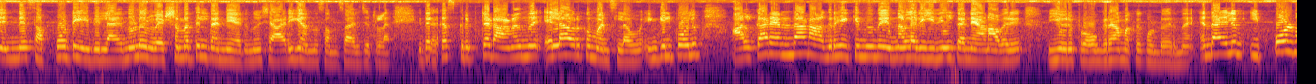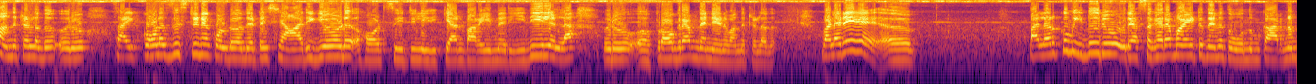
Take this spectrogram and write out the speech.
എന്നെ സപ്പോർട്ട് ചെയ്തില്ല എന്നുള്ളൊരു വിഷമത്തിൽ തന്നെയായിരുന്നു ശാരിക അന്ന് സംസാരിച്ചിട്ടുള്ളത്. ഇതൊക്കെ സ്ക്രിപ്റ്റഡ് ആണെന്ന് എല്ലാവർക്കും മനസ്സിലാവും. എങ്കിൽ പോലും ആൾക്കാർ എന്താണ് ആഗ്രഹിക്കുന്നത് എന്നുള്ള രീതിയിൽ തന്നെയാണ് അവർ ഈ ഒരു പ്രോഗ്രാം ഒക്കെ കൊണ്ടുവരുന്നത്. എന്തായാലും ഇപ്പോൾ വന്നിട്ടുള്ളത് ഒരു സൈക്കോളജിസ്റ്റിനെ കൊണ്ടുവന്നിട്ട് ശാരികയോട് ഹോട്ട് സീറ്റിൽ ഇരിക്കാൻ പറയുന്ന രീതിയിലുള്ള ഒരു പ്രോഗ്രാം തന്നെയാണ് വന്നിട്ടുള്ളത്. വളരെ പലർക്കും ഇതൊരു രസകരമായിട്ട് തന്നെ തോന്നും. കാരണം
